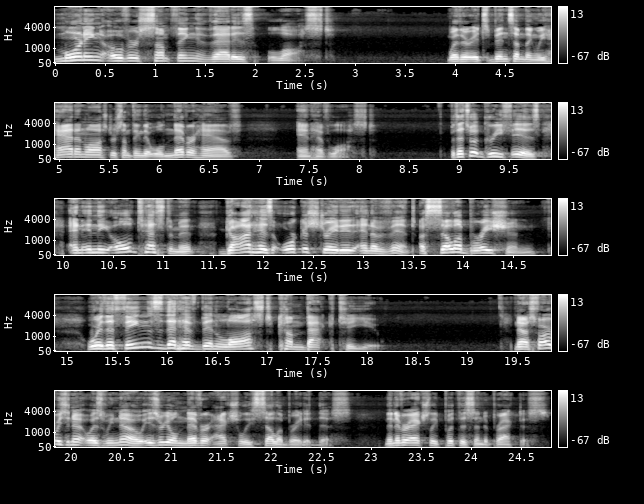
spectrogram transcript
mourning over something that is lost, whether it's been something we had and lost or something that we'll never have and have lost. But that's what grief is. And in the Old Testament, God has orchestrated an event, a celebration, where the things that have been lost come back to you. Now, as far as, know, as we know, Israel never actually celebrated this. They never actually put this into practice.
